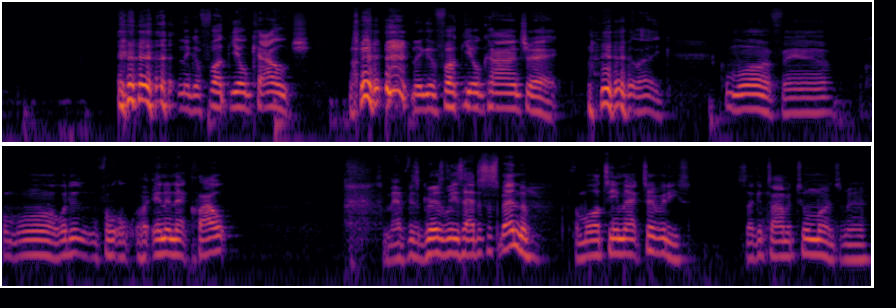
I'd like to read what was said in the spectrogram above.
nigga, fuck your couch. nigga, fuck your contract. like, come on, fam. Come on. What is for, for internet clout? Memphis Grizzlies had to suspend him from all team activities. Second time in two months, man.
